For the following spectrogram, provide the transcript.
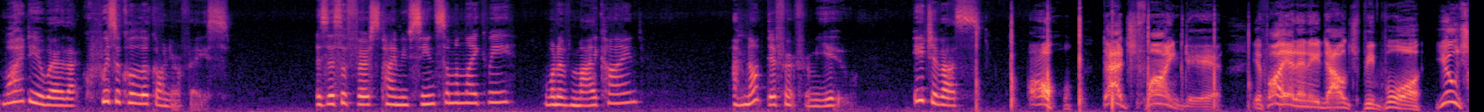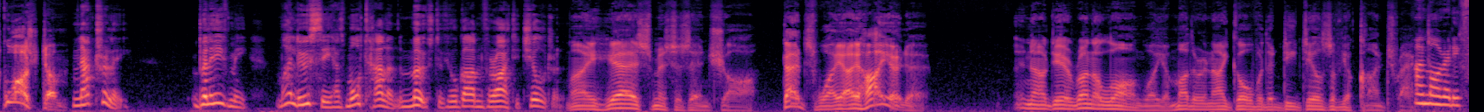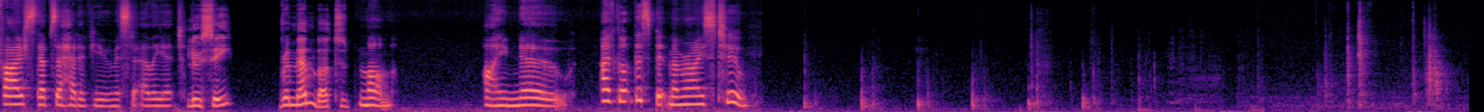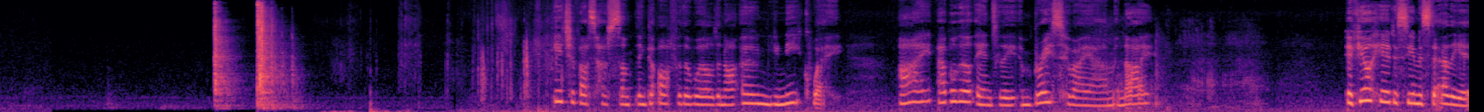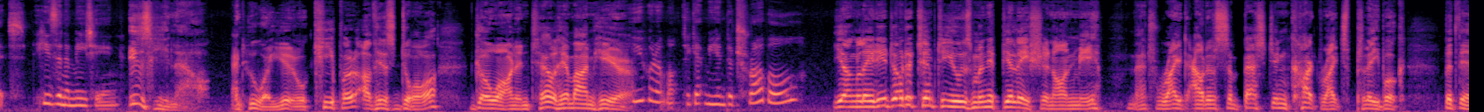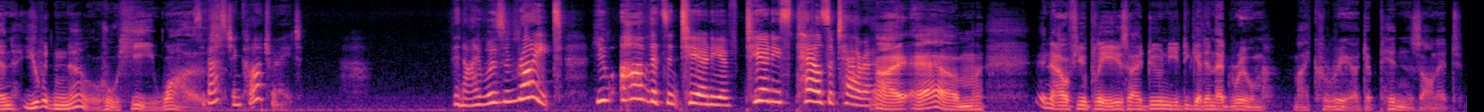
Why do you wear that quizzical look on your face? Is this the first time you've seen someone like me? One of my kind? I'm not different from you. Each of us. Oh, that's fine, dear. If I had any doubts before, you squashed them. Naturally. Believe me, my Lucy has more talent than most of your garden variety children. Why, yes, Mrs. Henshaw. That's why I hired her. Now, dear, run along while your mother and I go over the details of your contract. I'm already five steps ahead of you, Mr. Elliot. Lucy, remember to. Mum. I know. I've got this bit memorized too. Each of us has something to offer the world in our own unique way. I, Abigail Ainsley, embrace who I am, and I. If you're here to see Mr. Elliot, he's in a meeting. Is he now? And who are you, keeper of his door? Go on and tell him I'm here. You wouldn't want to get me into trouble. Young lady, don't attempt to use manipulation on me. That's right out of Sebastian Cartwright's playbook. But then you would know who he was. Sebastian Cartwright. Then I was right. You are Vincent Tierney of Tierney's Tales of Terror. I am. Now, if you please, I do need to get in that room. My career depends on it.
